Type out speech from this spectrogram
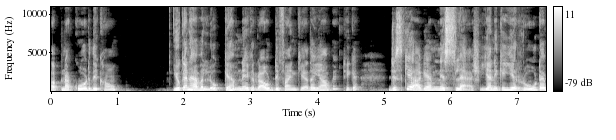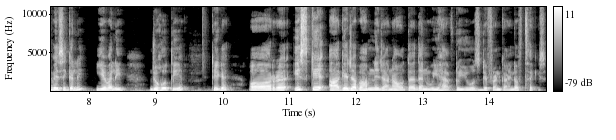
अपना कोड दिखाऊँ you can have a look कि हमने एक राउट डिफाइन किया था यहाँ पे, ठीक है? जिसके आगे हमने स्लैश यानी कि ये रूट है बेसिकली ये वाली जो होती है, ठीक है? और इसके आगे जब हमने जाना होता है then we have to use different kind of things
